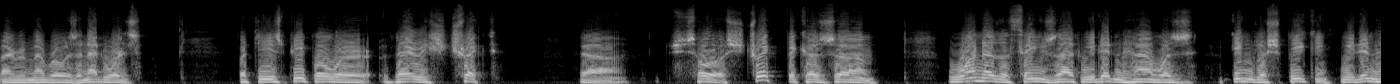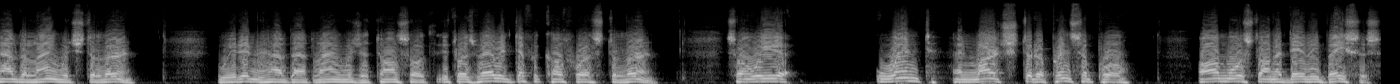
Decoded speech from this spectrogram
I remember was an Edwards. But these people were very strict. Uh, so strict because um, one of the things that we didn't have was English speaking. We didn't have the language to learn. We didn't have that language at all, so it was very difficult for us to learn. So we went and marched to the principal almost on a daily basis.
